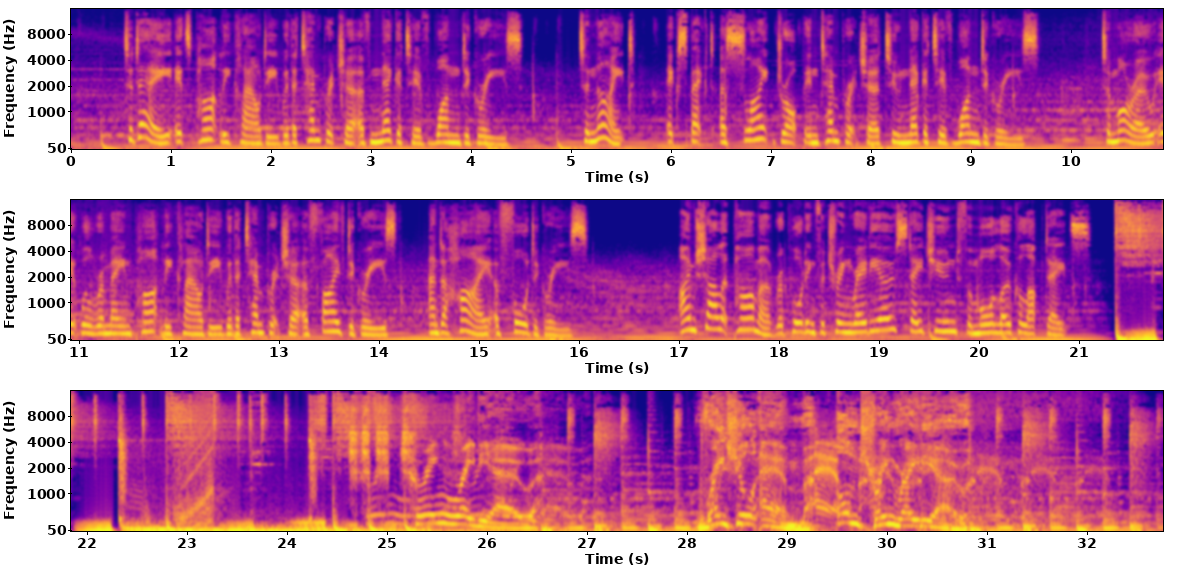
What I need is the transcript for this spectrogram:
Today, it's partly cloudy with a temperature of negative 1 degrees. Tonight, expect a slight drop in temperature to negative 1 degrees. Tomorrow, it will remain partly cloudy with a temperature of 5 degrees and a high of 4 degrees. I'm Charlotte Palmer reporting for Tring Radio. Stay tuned for more local updates. Tring Radio. Rachel M. on Tring Radio.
